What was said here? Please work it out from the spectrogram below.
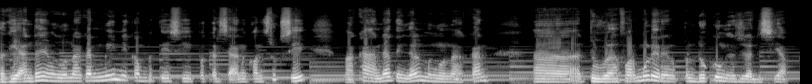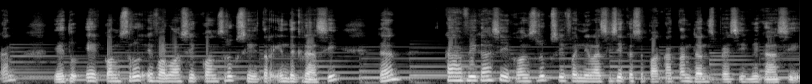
Bagi Anda yang menggunakan mini kompetisi pekerjaan konstruksi, maka Anda tinggal menggunakan uh, dua formulir yang pendukung yang sudah disiapkan, yaitu e-konstru, evaluasi konstruksi terintegrasi dan kalifikasi, konstruksi, finalisasi, kesepakatan, dan spesifikasi.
